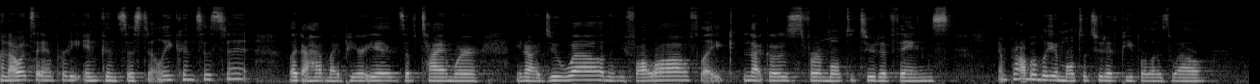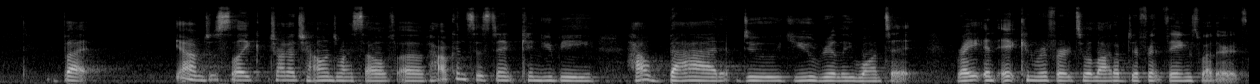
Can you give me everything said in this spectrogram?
and I would say I'm pretty inconsistently consistent. Like I have my periods of time where, you know, I do well then you fall off. Like, and that goes for a multitude of things and probably a multitude of people as well. But yeah, I'm just like trying to challenge myself of how consistent can you be? How bad do you really want it? Right? And it can refer to a lot of different things, whether it's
